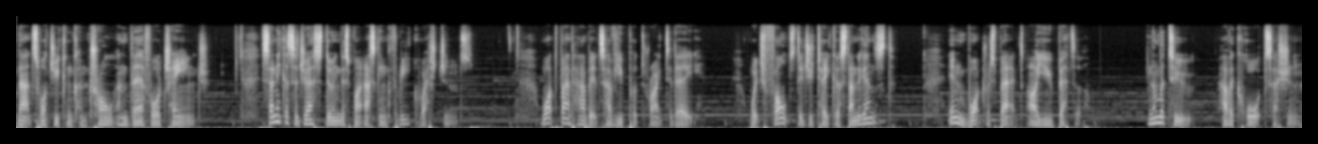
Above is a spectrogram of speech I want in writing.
that's what you can control and therefore change. Seneca suggests doing this by asking three questions. What bad habits have you put right today? Which faults did you take a stand against? In what respect are you better? Number 2. Have a court session.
